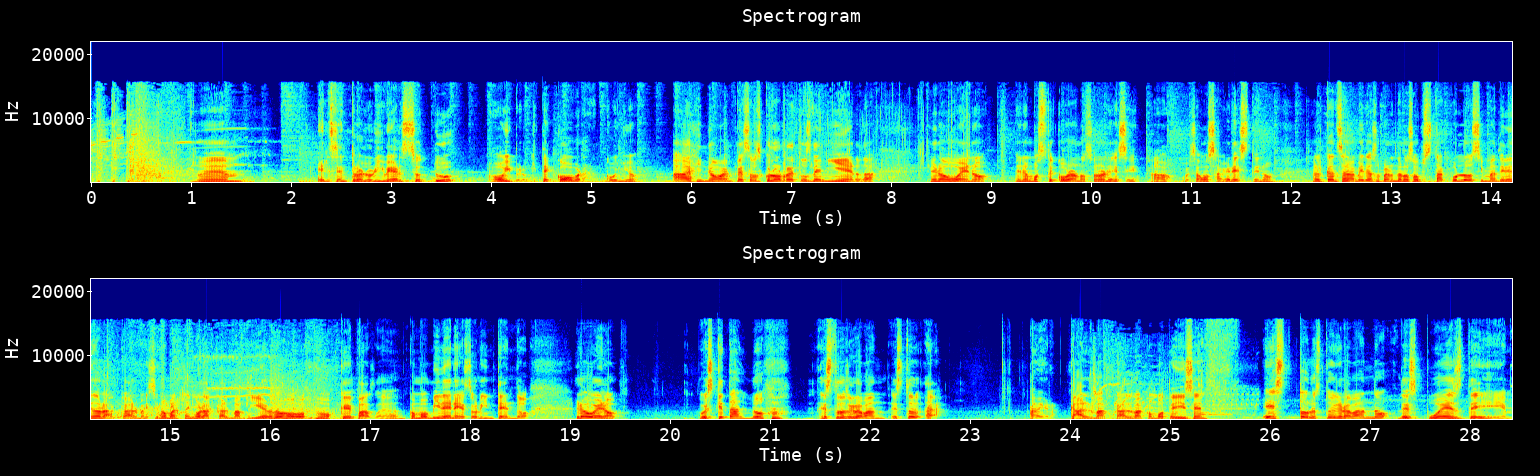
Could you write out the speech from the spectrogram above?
Em, el centro del universo, tú... Uy, pero aquí te cobran, coño. Ay, no, empezamos con los retos de mierda. Pero bueno, en ambos te cobran o solo en ese. Ah, pues vamos a ver este, ¿no? Alcanza la meta superando los obstáculos y manteniendo la calma. Y si no mantengo la calma, ¿pierdo? ¿O qué pasa? ¿Cómo miden eso, Nintendo? Pero bueno, pues ¿qué tal, no? Esto lo grabando... Esto... Ah. A ver, calma, calma, como te dicen. Esto lo estoy grabando después de...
